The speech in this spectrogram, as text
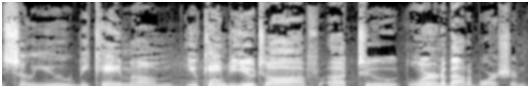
So you became um, you came to Utah uh, to learn about abortion.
